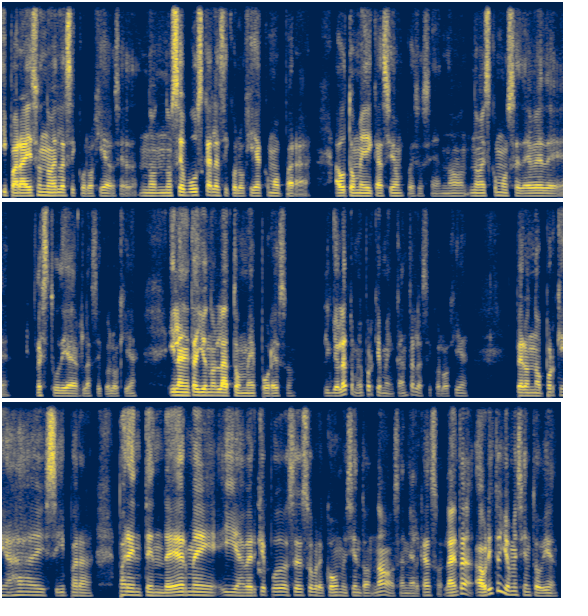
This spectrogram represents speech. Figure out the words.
Y para eso no es la psicología, o sea, no, no se busca la psicología como para automedicación, pues, o sea, no, no es como se debe de estudiar la psicología. Y la neta yo no la tomé por eso. Yo la tomé porque me encanta la psicología, pero no porque, ay, sí, para para entenderme y a ver qué puedo hacer sobre cómo me siento. No, o sea, ni al caso. La neta, ahorita yo me siento bien.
